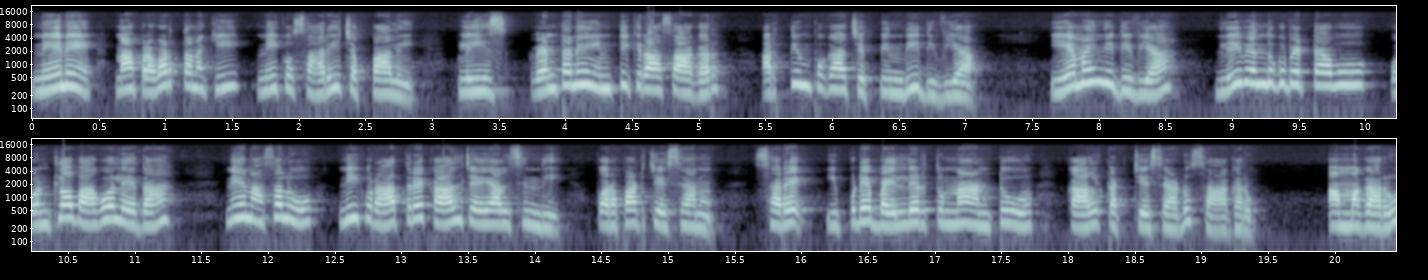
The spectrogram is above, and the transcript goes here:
నేనే నా ప్రవర్తనకి నీకు సారీ చెప్పాలి. ప్లీజ్ వెంటనే ఇంటికి రా సాగర్ అర్థింపుగా చెప్పింది దివ్య. ఏమైంది దివ్య? లీవ్ ఎందుకు పెట్టావు? ఒంట్లో బాగోలేదా? నేను అసలు నీకు రాత్రే కాల్ చేయాల్సింది పొరపాటు చేశాను. సరే ఇప్పుడే బయలుదేరుతున్నా అంటూ కాల్ కట్ చేశాడు సాగరు. అమ్మగారు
